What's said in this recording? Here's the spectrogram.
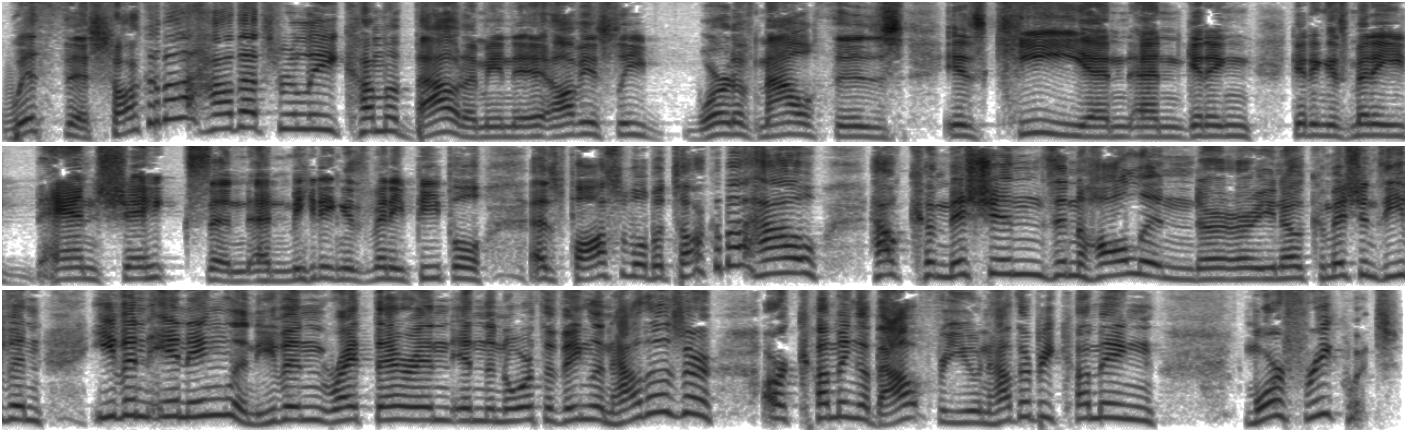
with this. Talk about how that's really come about. I mean, it, obviously, word of mouth is is key, and and getting getting as many handshakes and and meeting as many people as possible. But talk about how how commissions in Holland or you know commissions even even in England, even right there in in the north of England, how those are are coming about for you and how they're becoming more frequent?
